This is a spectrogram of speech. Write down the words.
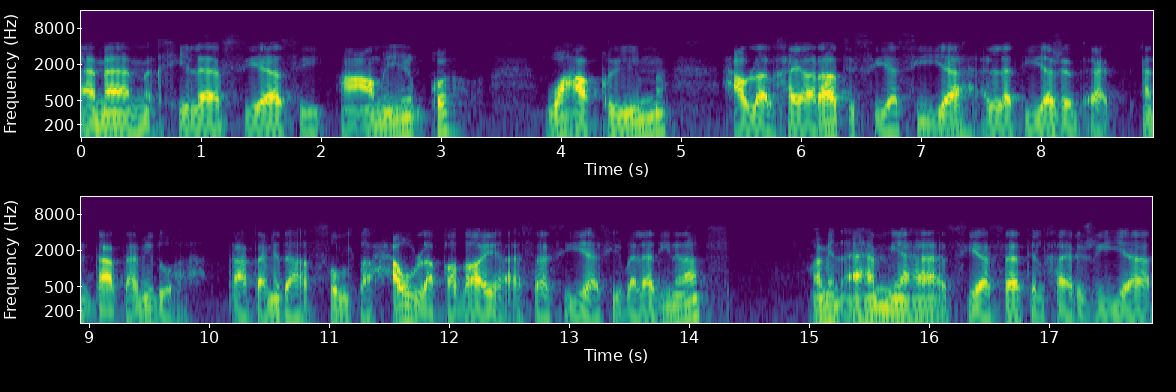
أمام خلاف سياسي عميق وعقيم حول الخيارات السياسية التي يجب أن تعتمدها. تعتمدها السلطة حول قضايا أساسية في بلدنا ومن أهمها السياسات الخارجية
